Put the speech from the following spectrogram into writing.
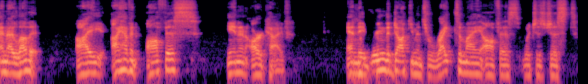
and I love it. I I have an office in an archive, and they bring the documents right to my office, which is just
